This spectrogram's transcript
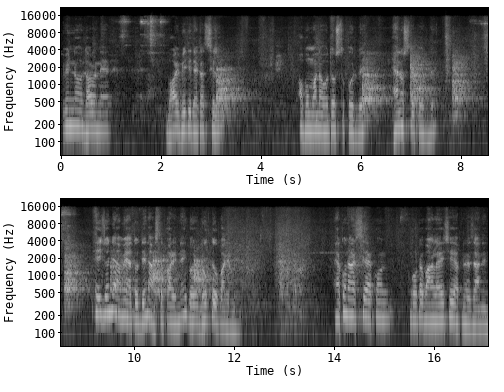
বিভিন্ন ধরনের ভয় ভীতি দেখাচ্ছিল, অপমান অবদস্ত করবে, হেনস্থা করবে। এই জন্যে আমি এতদিন আসতে পারিনি, বরং ঢুকতেও পারিনি। এখন আসছে, এখন গোটা বাংলাদেশে আপনারা জানেন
